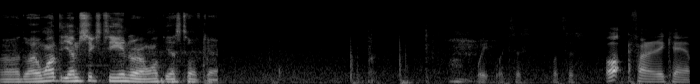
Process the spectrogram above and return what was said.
Uh, do I want the M16 or I want the S12K? Wait, what's this? What's this? Oh, I found an AKM.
